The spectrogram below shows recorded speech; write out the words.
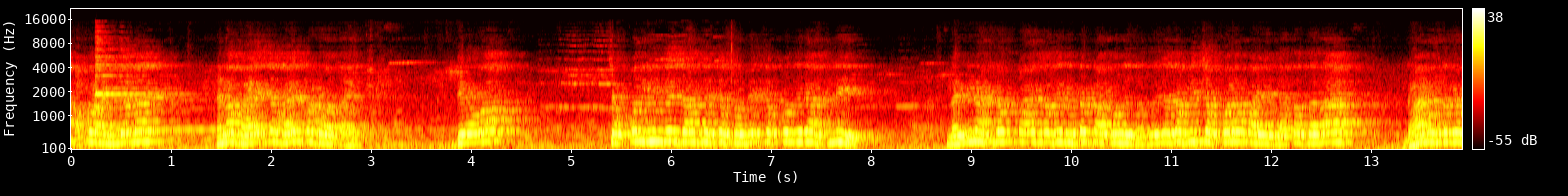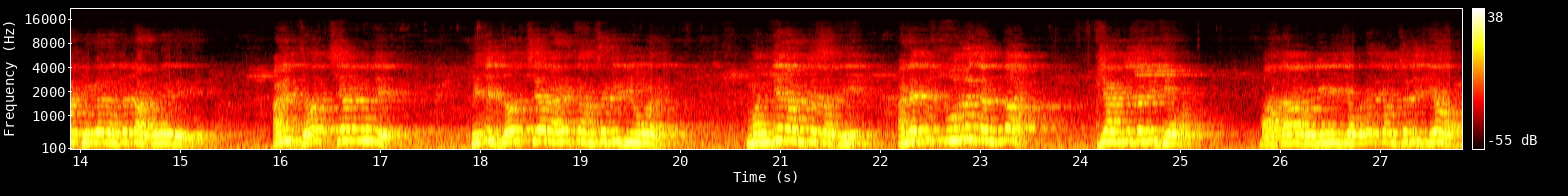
आपण आणलेलं आहे ह्यांना बाहेरच्या बाहेर पाठवत आहे. देवा चप्पल घेऊन काही जात नसते सोने चप्पल जरी असली नवीन असल्यावर पायात घालते नंतर टाकून देतात त्याच्यात आपली चप्पल पायाची आता जरा घाण उतरल्यावर ठेवूया टाकूनही द्यायचे. आणि जत शहर म्हणजे हे जे जत शहर आहे ते आमच्यासाठी देऊळ आहे. मंदिर आमच्यासाठी आणि ती पूर्ण जनता जी आमच्यासाठी देव आहे. माता भगिनी जेवढे ते आमच्यासाठी देव आहे.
